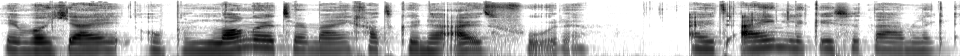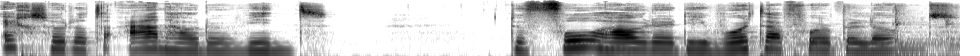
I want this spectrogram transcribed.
en wat jij op lange termijn gaat kunnen uitvoeren. Uiteindelijk is het namelijk echt zo dat de aanhouder wint. De volhouder die wordt daarvoor beloond.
